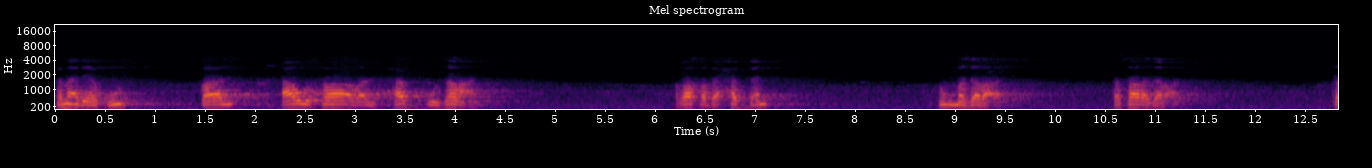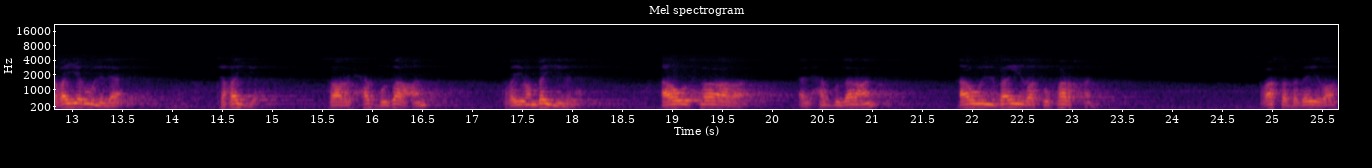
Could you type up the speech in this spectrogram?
فماذا يكون؟ قال أو صار الحب زرعا. غصب حبا ثم زرع فصار زرعا. تغير ولا لا؟ تغير. صار الحب زرعا تغيرا بينا. أو صار الحب زرعا أو البيضة فرخا. غصب بيضة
